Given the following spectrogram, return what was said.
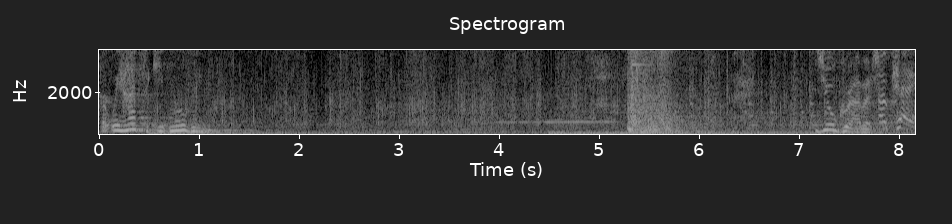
but we have to keep moving. You grab it! Okay.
